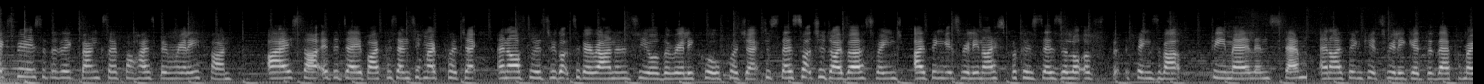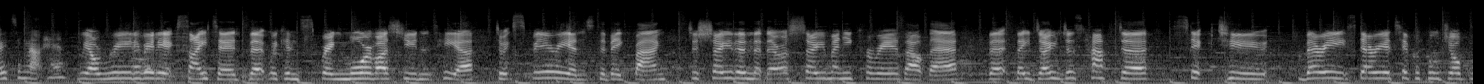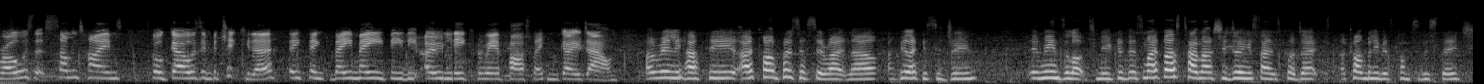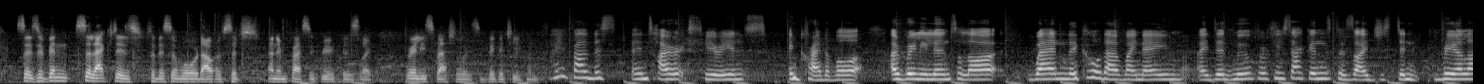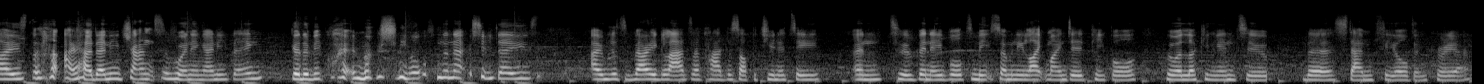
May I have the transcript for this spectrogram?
My experience at the Big Bang so far has been really fun. I started the day by presenting my project and afterwards we got to go around and see all the really cool projects. Just, there's such a diverse range. I think it's really nice because there's a lot of things about female in STEM and I think it's really good that they're promoting that here. We are really, really excited that we can bring more of our students here to experience the Big Bang, to show them that there are so many careers out there, that they don't just have to stick to very stereotypical job roles, that sometimes for girls in particular, they think they may be the only career path they can go down. I'm really happy. I can't process it right now. I feel like it's a dream. It means a lot to me because it's my first time actually doing a science project. I can't believe it's come to this stage. So to have been selected for this award out of such an impressive group is like really special. It's a big achievement. I found this entire experience incredible. I've really learnt a lot. When they called out my name, I didn't move for a few seconds because I just didn't realise that I had any chance of winning anything. Going to be quite emotional for the next few days. I'm just very glad have had this opportunity and to have been able to meet so many like-minded people who are looking into the STEM field and career.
